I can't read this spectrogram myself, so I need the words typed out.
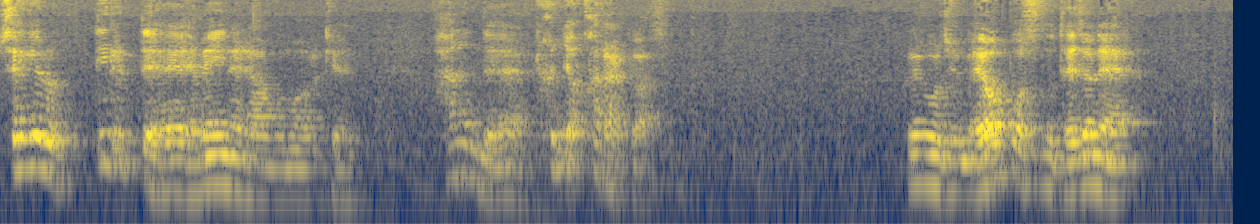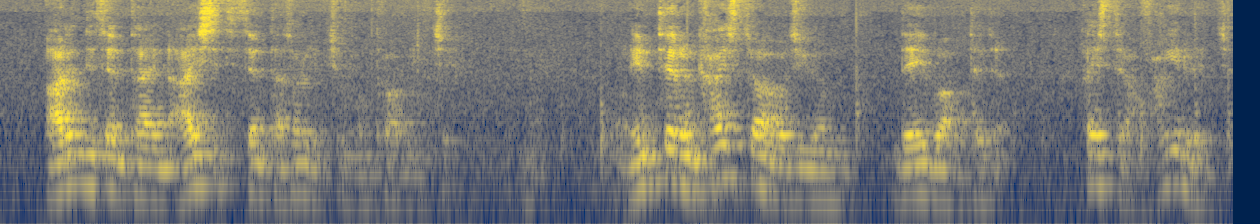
세계로 뛸 때 M&A하고 뭐 이렇게 하는데 큰 역할을 할 것 같습니다. 그리고 지금 에어버스도 대전에 R&D 센터인 ICT 센터 설립 지금 검토하고 있지. 인텔은 카이스트하고 지금 네이버하고 대전 카이스트하고 하기로 했죠.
